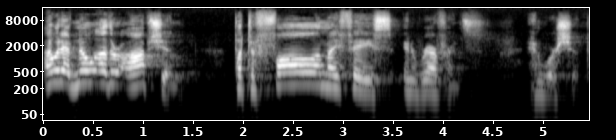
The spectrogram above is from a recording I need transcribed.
I would have no other option but to fall on my face in reverence and worship.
